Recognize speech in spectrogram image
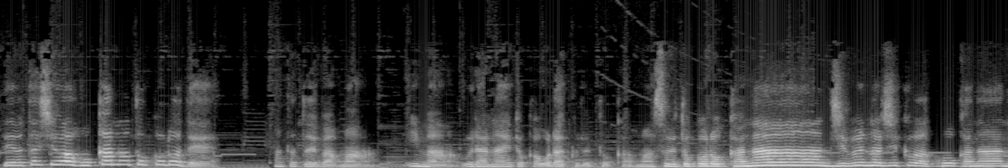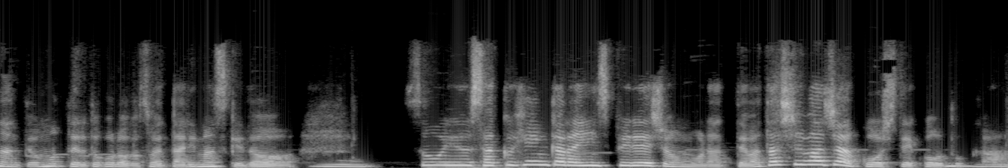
で私は他のところで、まあ、例えばまあ今占いとかオラクルとか、まあ、そういうところかな自分の軸はこうかななんて思ってるところがそうやってありますけど、うん、そういう作品からインスピレーションをもらって私はじゃあこうしていこうとか、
